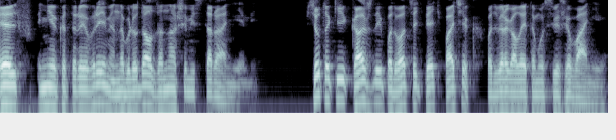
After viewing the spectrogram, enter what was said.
Эльф некоторое время наблюдал за нашими стараниями. Все-таки каждый по двадцать пять пачек подвергал этому свежеванию.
